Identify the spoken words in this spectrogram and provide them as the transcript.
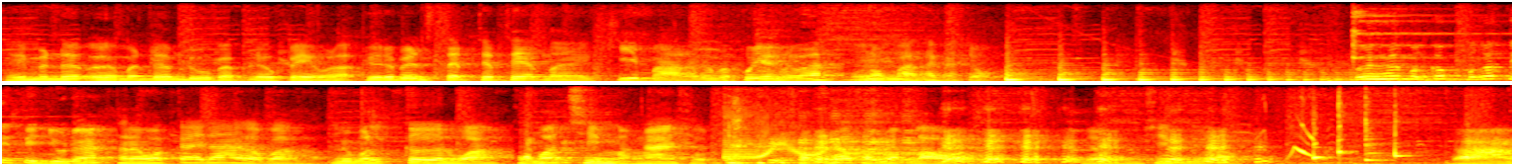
เฮ้ยมันเริ่มเออมันเริ่มดูแบบเร็วเปลวแล้วคือถ้าเป็นสเต็ปเทปๆหน่อยคีบมาแล้วก็แบบเพี้ยงเลยวะลองปาใส่กระจกเฮ้ยเฮ้ยมันก็มันก็ติดติดๆอยู่นะ แสดงว่าใกล้ได้แล้วป่ะ หรือมันเกินวะ ผมว่าชิมอะง่ายสุดของถ้าสำหรับเราอะเดี๋ยวผมชิมดีกว่า ยัง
